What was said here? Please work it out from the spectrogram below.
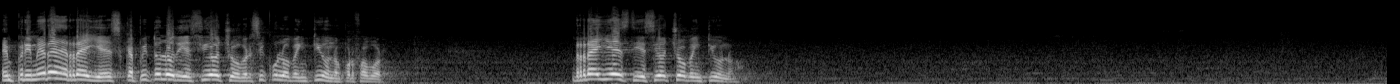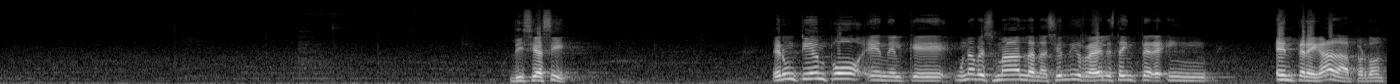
en Primera de Reyes, capítulo 18, versículo 21, por favor. Reyes 18, 21. Dice así, era un tiempo en el que una vez más la nación de Israel está entregada perdón,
